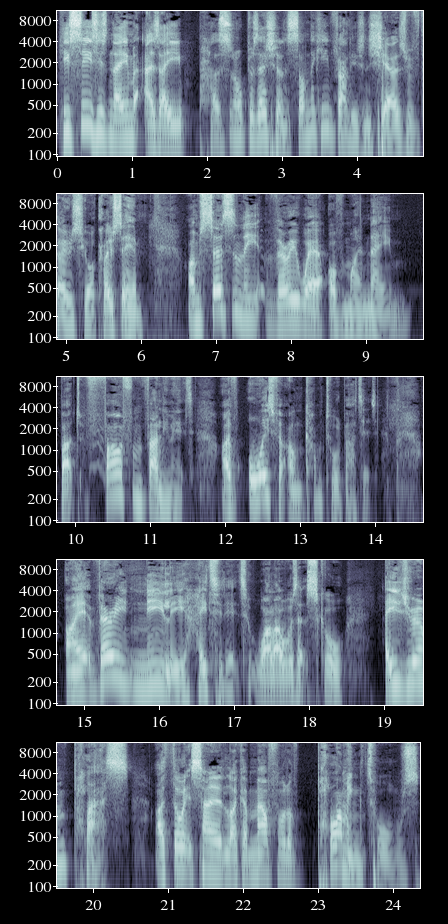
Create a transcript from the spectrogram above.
He sees his name as a personal possession, something he values and shares with those who are close to him. I'm certainly very aware of my name, but far from valuing it, I've always felt uncomfortable about it. I very nearly hated it while I was at school Adrian Plass. I thought it sounded like a mouthful of plumbing tools.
